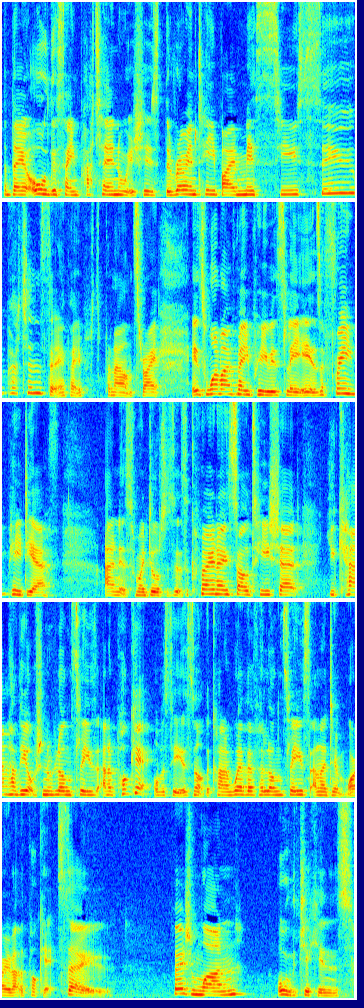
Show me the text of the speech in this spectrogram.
They are all the same pattern, which is the Rowan T by Misusu Patterns. Don't know if it's pronounced right. It's one I've made previously. It is a free PDF and it's for my daughter. So it's a kimono style t-shirt. You can have the option of long sleeves and a pocket. Obviously it's not the kind of weather for long sleeves and I didn't worry about the pocket. So version one, all the chickens.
